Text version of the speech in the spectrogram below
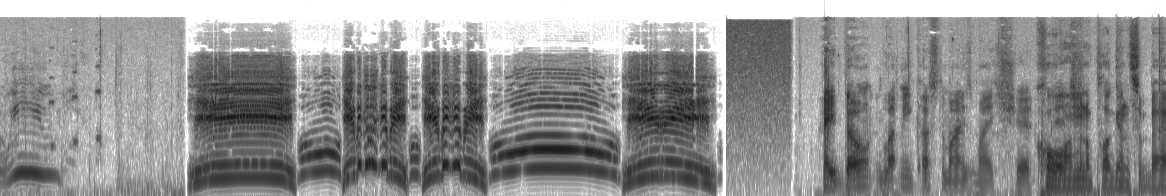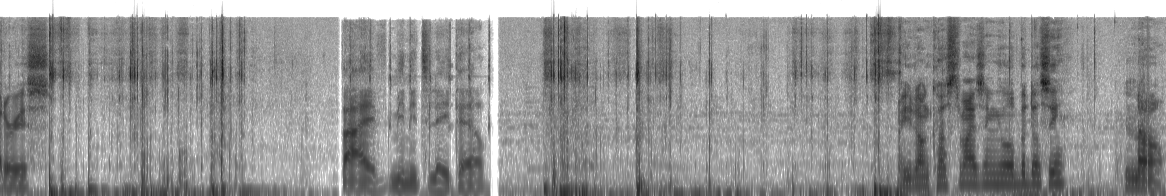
we He. Hiri. Hiri. Hiri. Hey, don't let me customize my shit. Cool, bitch. I'm gonna plug in some batteries. Five minutes later. Are you done customizing, you little badussy? No.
